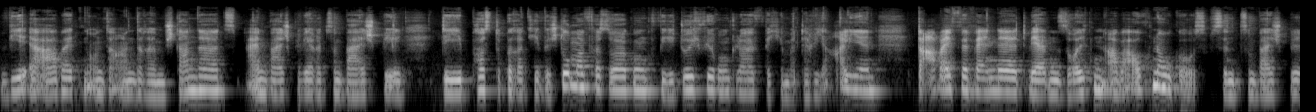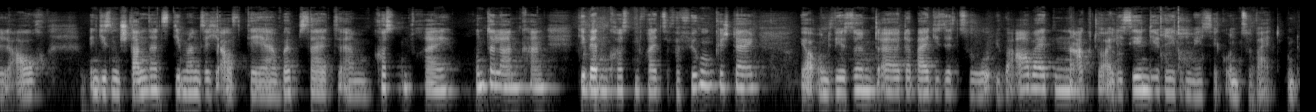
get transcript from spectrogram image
Wir erarbeiten unter anderem Standards. Ein Beispiel wäre zum Beispiel die postoperative Stomaversorgung, wie die Durchführung läuft, welche Materialien dabei verwendet werden sollten, aber auch No-Gos sind zum Beispiel auch in diesen Standards, die man sich auf der Website ähm, kostenfrei runterladen kann. Die werden kostenfrei zur Verfügung gestellt. Ja, und wir sind äh, dabei, diese zu überarbeiten, aktualisieren die regelmäßig und so weiter. Und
